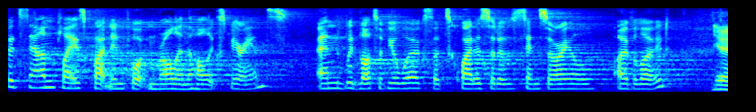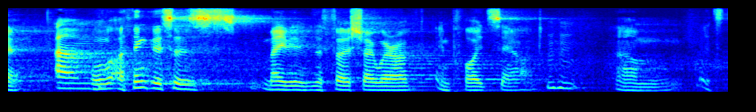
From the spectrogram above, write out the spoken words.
But sound plays quite an important role in the whole experience, and with lots of your works, that's quite a sort of sensorial overload. yeah. Um, Well, I think this is maybe the first show where I've employed sound. Mm-hmm. Um, it's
